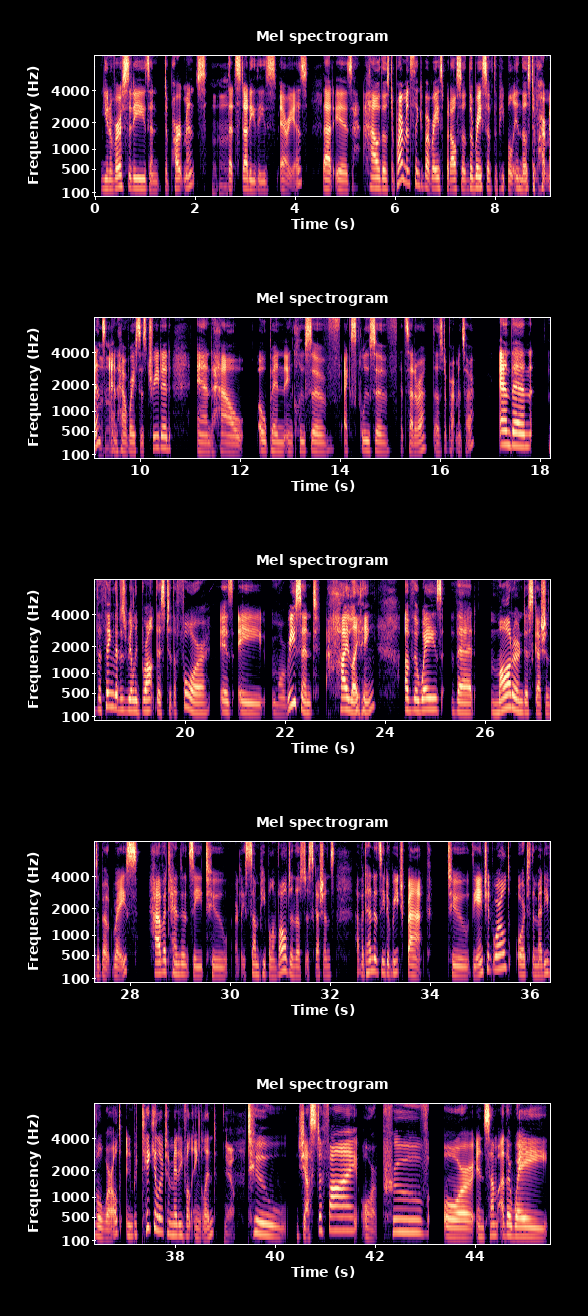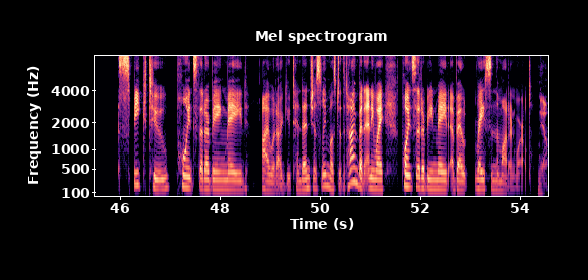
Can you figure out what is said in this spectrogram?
universities and departments mm -hmm. that study these areas. That is how those departments think about race, but also the race of the people in those departments mm -hmm. and how race is treated and how open, inclusive, exclusive, etc. those departments are. And then the thing that has really brought this to the fore is a more recent highlighting of the ways that modern discussions about race have a tendency to, or at least some people involved in those discussions, have a tendency to reach back to the ancient world or to the medieval world, in particular to medieval England, yeah. to justify or prove or in some other way speak to points that are being made I would argue tendentiously most of the time, but anyway, points that are being made about race in the modern world. Yeah.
